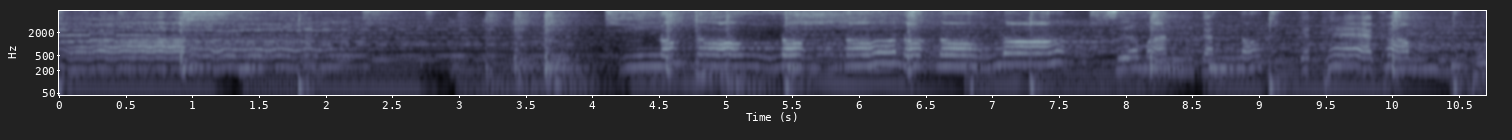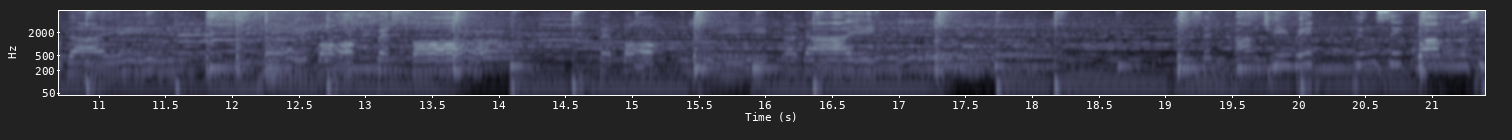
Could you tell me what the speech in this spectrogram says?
ลายน้องน้องน้องน้องน้องน้องน้อเสื้อมันกันเนาะอย่าแค่คำผู้ใด เคยบอกเป็นบอกแต่บอก ก็ได้ เส้นทางชีวิตถึงสิความสิ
